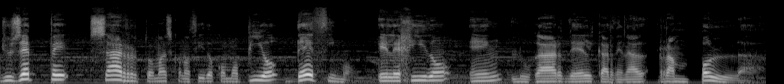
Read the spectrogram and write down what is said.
Giuseppe Sarto, más conocido como Pío X, elegido en lugar del cardenal Rampolla.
